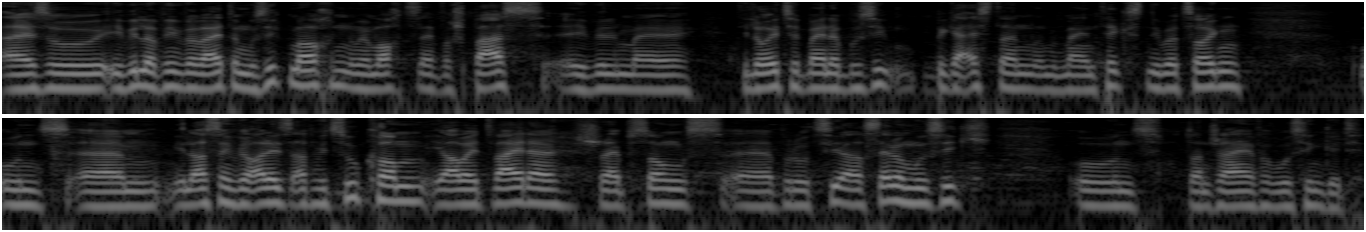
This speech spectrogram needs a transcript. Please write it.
Also ich will auf jeden Fall weiter Musik machen und mir macht es einfach Spaß. Ich will meine, die Leute mit meiner Musik begeistern und mit meinen Texten überzeugen. Und ähm, ich lasse einfach alles auf mich zukommen. Ich arbeite weiter, schreibe Songs, äh, produziere auch selber Musik und dann schaue ich einfach, wo es hingeht.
